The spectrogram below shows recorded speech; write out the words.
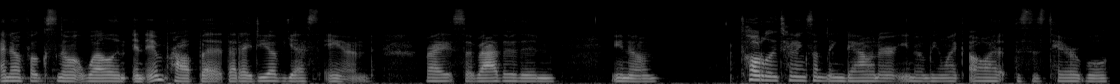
I know folks know it well in, in improv, but that idea of yes and, right? So rather than, you know, totally turning something down or, you know, being like, oh, this is terrible,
